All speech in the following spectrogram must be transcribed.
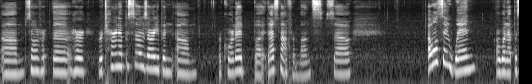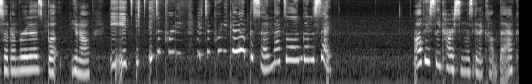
Um, some of her, the her return episode has already been um, recorded, but that's not for months. So I won't say when or what episode number it is, but you know, it, it, it it's a pretty it's a pretty good episode, and that's all I'm gonna say. Obviously, Carson was gonna come back.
